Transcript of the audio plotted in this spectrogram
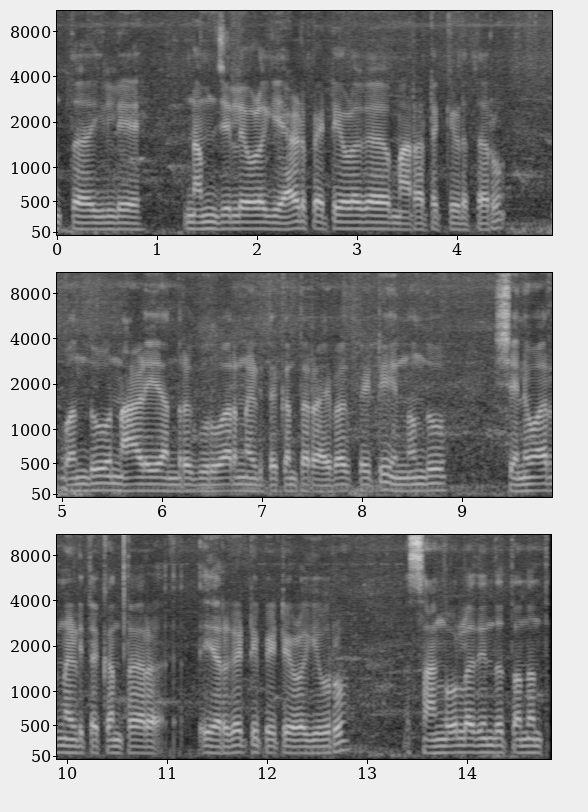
ಮತ್ತು ಇಲ್ಲಿ ನಮ್ಮ ಜಿಲ್ಲೆಯೊಳಗೆ ಎರಡು ಪೇಟೆಯೊಳಗೆ ಮಾರಾಟಕ್ಕೆ ಇಡ್ತಾರು. ಒಂದು ನಾಳೆ ಅಂದ್ರೆ ಗುರುವಾರ ನಡೀತಕ್ಕಂಥ ರಾಯಬಾಗ್ ಪೇಟೆ, ಇನ್ನೊಂದು ಶನಿವಾರ ನಡೀತಕ್ಕಂಥ ಯರಗಟ್ಟಿ ಪೇಟೆಯೊಳಗೆ ಇವರು. ಸಾಂಗೋಲದಿಂದ ತಂದಂಥ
